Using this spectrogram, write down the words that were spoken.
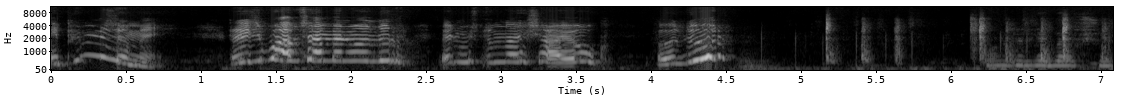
Hepimize mi? Recep abi sen beni öldür. Benim üstümde aşağı yok. Öldür. Öldür geber şunu.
